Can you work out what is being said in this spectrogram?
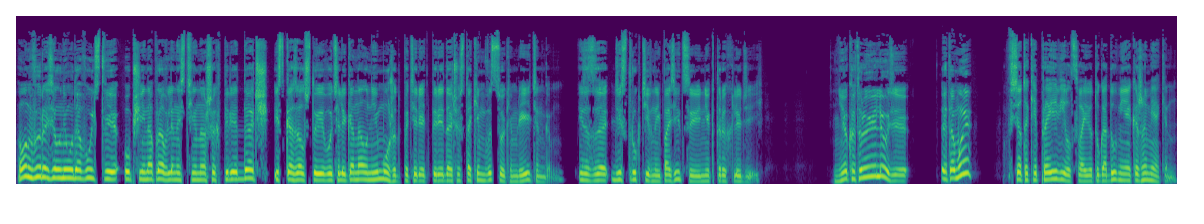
Он выразил неудовольствие общей направленностью наших передач и сказал, что его телеканал не может потерять передачу с таким высоким рейтингом из-за деструктивной позиции некоторых людей. «Некоторые люди... Это мы?» Все-таки проявил свое тугодумие Кожемякин.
